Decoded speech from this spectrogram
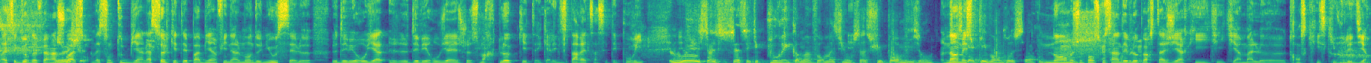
Ouais, c'est dur de faire un choix. Elles sont toutes bien. La seule qui n'était pas bien finalement de News, c'est le, le, déverrouillage, le déverrouillage Smart Lock qui, était, qui allait disparaître. Ça, c'était pourri. Oui, ça, c'était pourri comme information. Ça, je sais pas, mais ils ont. Non, mais je... été vendre ça Non, mais je pense que c'est un développeur stagiaire qui, qui, a mal euh, transcrit ce qu'il voulait dire.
